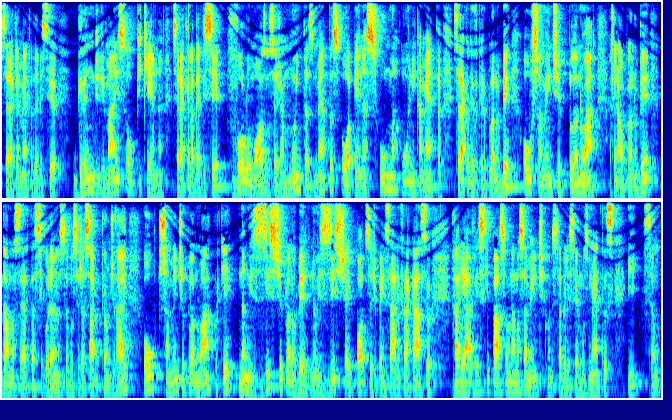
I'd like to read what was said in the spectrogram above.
Será que a meta deve ser grande demais ou pequena? Será que ela deve ser volumosa, ou seja, muitas metas ou apenas uma única meta? Será que eu devo ter plano B ou somente plano A? Afinal, o plano B dá uma certa segurança, você já sabe para onde vai, ou somente o plano A, porque não existe plano B, não existe a hipótese de pensar em fracasso, variáveis que passam na nossa mente quando estabelecemos metas e são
